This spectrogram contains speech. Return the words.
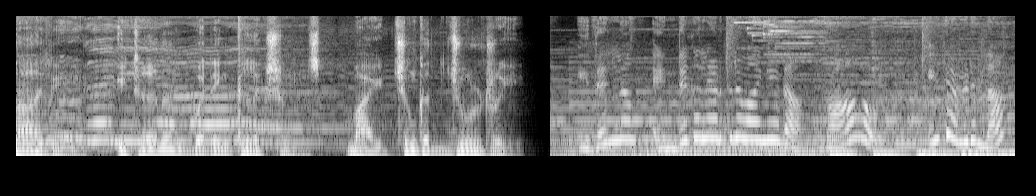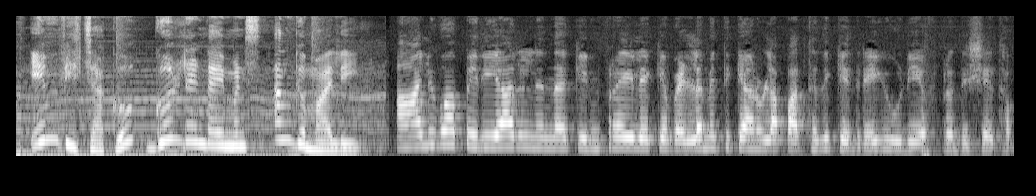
Thali eternal wedding collections by Chungath jewellery ഇതെല്ലാം എന്റെ കല്യാണത്തിന് വാങ്ങിയതാ. വാവ്. ഇതെവിടുന്നാ? M V Chacko golden diamonds Angamaly. Aluva പെരിയാറിൽ നിന്ന് കിൻഫ്രയിലേക്ക് വെള്ളമെത്തിക്കാനുള്ള പദ്ധതിക്കെതിരെ യു ഡി എഫ് പ്രതിഷേധം.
